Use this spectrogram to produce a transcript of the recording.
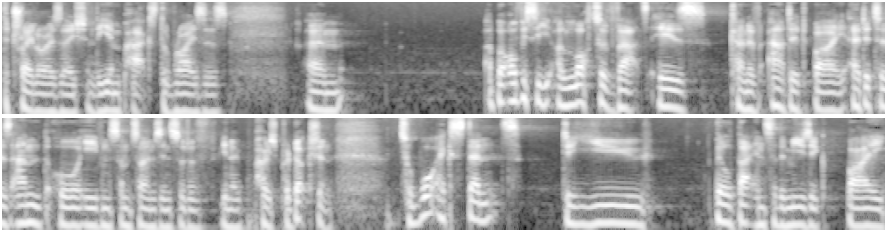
the trailerization, the impacts, the rises. Um, but obviously, a lot of that is kind of added by editors and or even sometimes in sort of you know post production. To what extent do you build that into the music by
